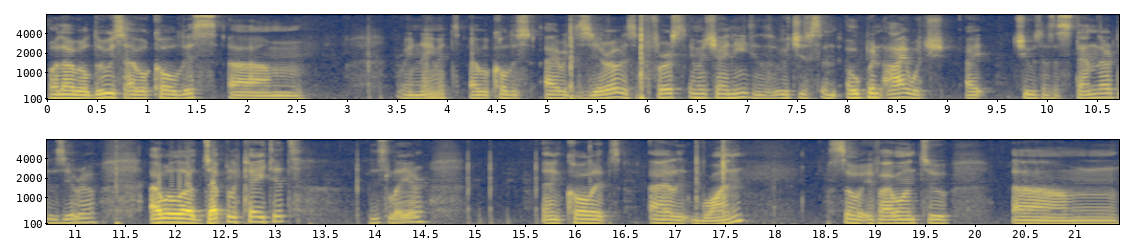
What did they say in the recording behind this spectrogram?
what I will do is I will call this um, rename it. I will call this iris 0. It's the first image I need, which is an open eye, which I choose as a standard 0. I will uh, duplicate it, this layer, and call it eyelid 1. So if I want to um,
